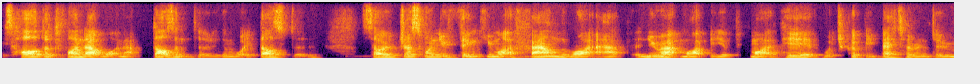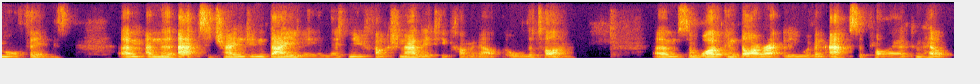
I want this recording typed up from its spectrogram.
It's harder to find out what an app doesn't do than what it does do. So just when you think you might have found the right app, a new app might be might appear which could be better and do more things. Um, and the apps are changing daily and there's new functionality coming out all the time. Um, so working directly with an app supplier can help,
